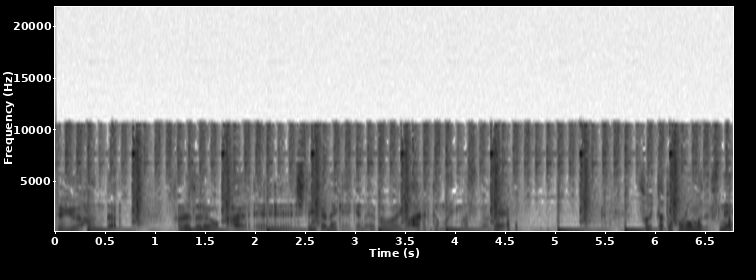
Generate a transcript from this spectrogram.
という判断、それぞれをか、えー、していかなきゃいけない場合があると思いますので、そういったところもですね、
